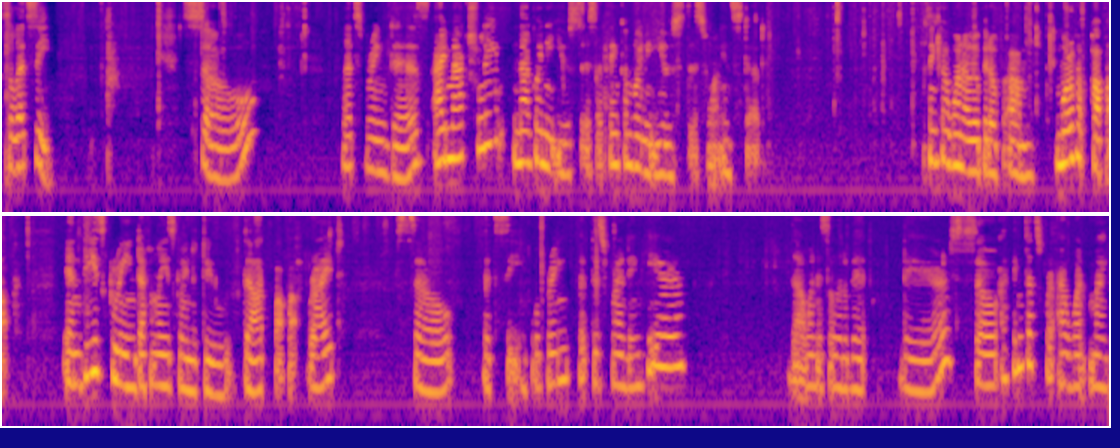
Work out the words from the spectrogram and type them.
so let's see. So let's bring this. I'm actually not going to use this. I think I'm going to use this one instead. I think I want a little bit of um, more of a pop-up. And this green definitely is going to do that pop-up, right? So let's see. We'll bring put this friend in here. That one is a little bit there. So I think that's where I want my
